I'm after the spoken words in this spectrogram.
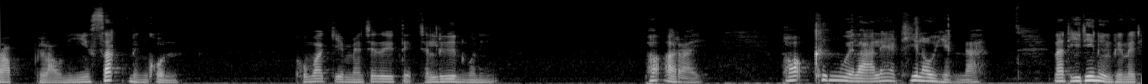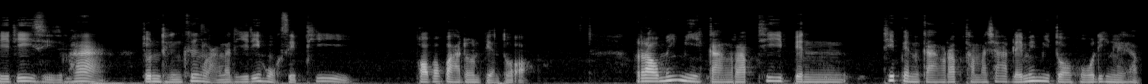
รับเหล่านี้สักหนึ่งคน ผมว่าเกมแมนเชสเตอร์ยูไนเต็ดจะลื่นกว่านี้ เพราะอะไร เพราะครึ่งเวลาแรกที่เราเห็นนะ นาทีที่ 1 ถึงนาทีที่ 45 จนถึงครึ่งหลังนาทีที่ 60 ที่พอปอกบาโดนเปลี่ยนตัวออก เราไม่มีกลางรับที่เป็นที่เป็นกลางรับธรรมชาติเลยไม่มีตัวโฮดดิ้งเลยครับ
